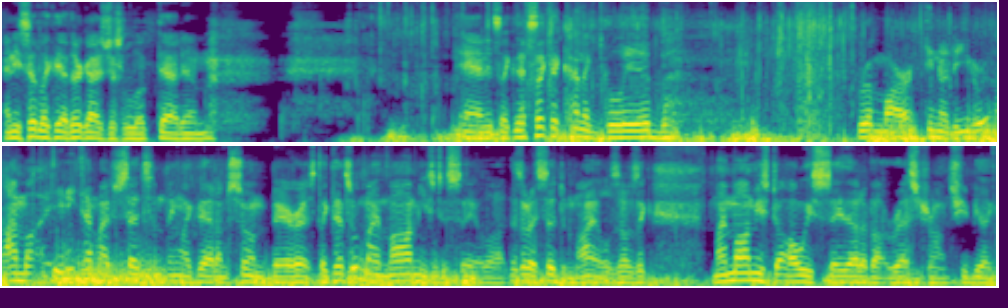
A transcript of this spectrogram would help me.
And he said like the other guys just looked at him. And it's like that's like the kind of glib remark, you know, that you're, I'm, anytime I've said something like that, I'm so embarrassed. Like, that's what my mom used to say a lot. That's what I said to Miles. I was like, my mom used to always say that about restaurants. She'd be like,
